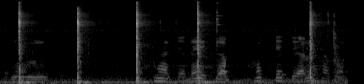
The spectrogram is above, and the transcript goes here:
ตัวนี้มันน่าจะได้เกือบหกเจ็ดเดือนแล้วครับผม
